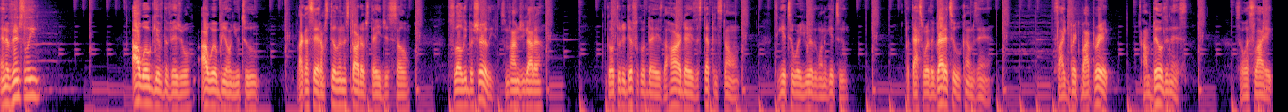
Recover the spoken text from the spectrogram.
And eventually, I will give the visual. I will be on YouTube like I said, I'm still in the startup stages, so slowly but surely. Sometimes you gotta go through the difficult days, the hard days, the stepping stone to get to where you really want to get to. But that's where the gratitude comes in. It's like brick by brick. I'm building this. So it's like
